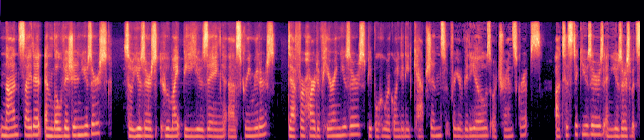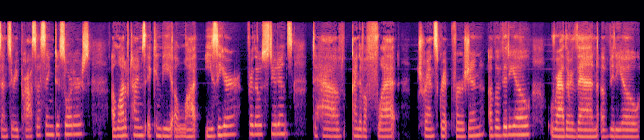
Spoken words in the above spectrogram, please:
Non-sighted and low vision users. So users who might be using uh, screen readers deaf or hard of hearing users, people who are going to need captions for your videos or transcripts, autistic users and users with sensory processing disorders. A lot of times it can be a lot easier for those students to have kind of a flat transcript version of a video rather than a video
